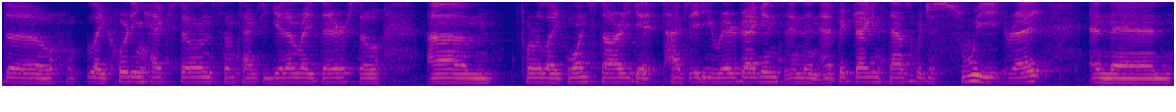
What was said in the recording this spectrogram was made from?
the like hoarding hexstones sometimes you get them right there so um for like one star you get times 80 rare dragons and then epic dragon stamps which is sweet right and then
